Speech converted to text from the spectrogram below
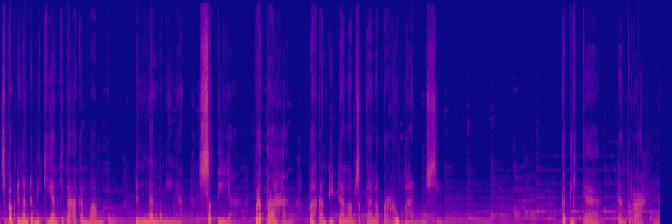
Sebab dengan demikian kita akan mampu dengan mengingat, setia, bertahan bahkan di dalam segala perubahan musim. Ketiga dan terakhir,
